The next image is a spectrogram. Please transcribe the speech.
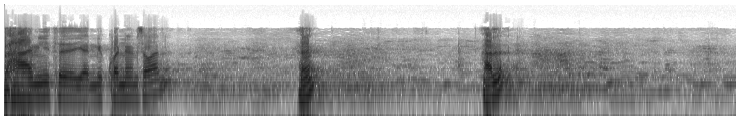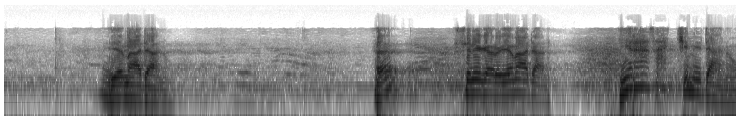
በሐሜት የሚኮነን ሰው አለ? እ? አለ? የማዳ ነው። እ? ሲነገሩ የማዳ ነው። የራሳችን ዕዳ ነው።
